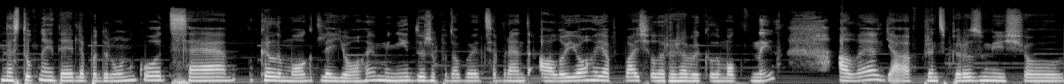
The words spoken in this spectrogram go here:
Наступна ідея для подарунку це килимок для йоги. Мені дуже подобається бренд Ало Йога. Я побачила рожевий килимок в них, але я, в принципі, розумію, що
